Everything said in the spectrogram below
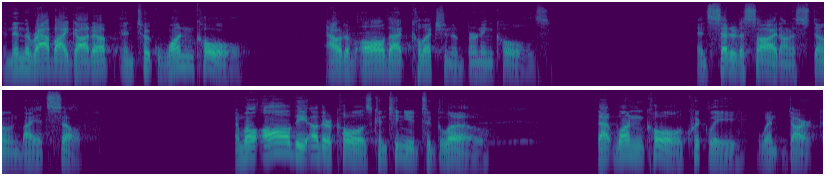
And then the rabbi got up and took one coal out of all that collection of burning coals and set it aside on a stone by itself. And while all the other coals continued to glow, that one coal quickly went dark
